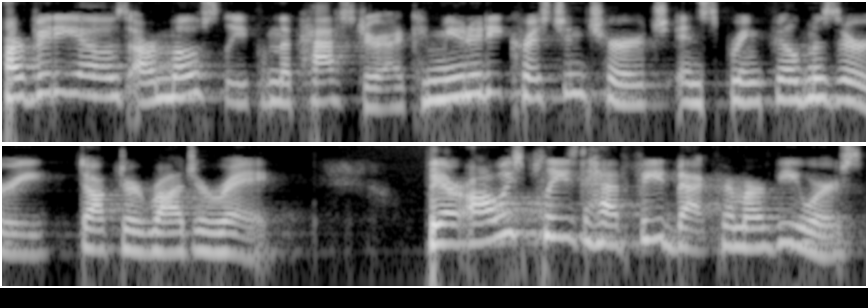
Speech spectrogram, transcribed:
Our videos are mostly from the pastor at Community Christian Church in Springfield, Missouri, Dr. Roger Ray. We are always pleased to have feedback from our viewers.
